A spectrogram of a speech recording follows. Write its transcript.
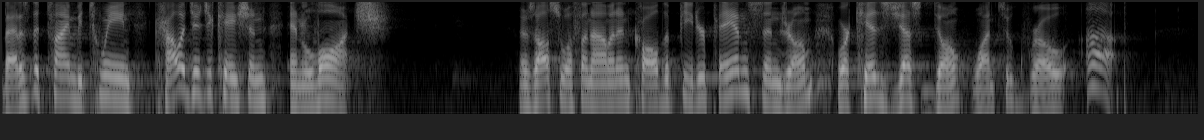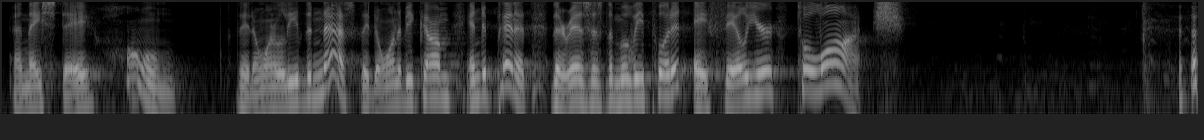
That is the time between college education and launch. There's also a phenomenon called the Peter Pan syndrome, where kids just don't want to grow up and they stay home. They don't want to leave the nest. They don't want to become independent. There is, as the movie put it, a failure to launch.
